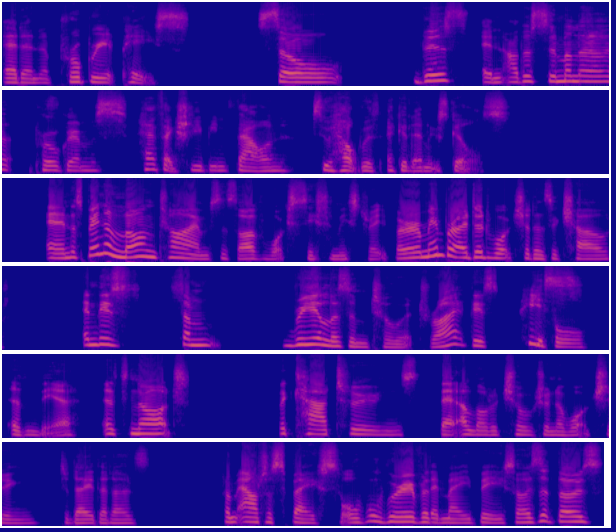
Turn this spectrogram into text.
at an appropriate pace. So this and other similar programs have actually been found to help with academic skills. And it's been a long time since I've watched Sesame Street, but I remember I did watch it as a child. And there's some realism to it, right? There's people yes. in there. It's not the cartoons that a lot of children are watching today that is from outer space or, or wherever they may be. So is it those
